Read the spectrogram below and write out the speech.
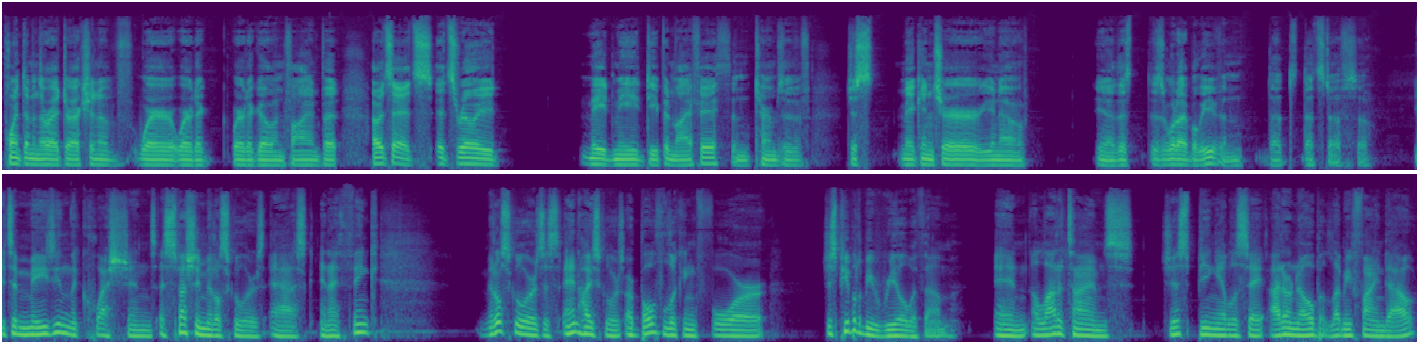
point them in the right direction of where where to where to go and find. But I would say it's it's really made me deepen my faith in terms of just making sure you know you know this, this is what I believe in that that stuff. So it's amazing the questions, especially middle schoolers ask. And I think middle schoolers and high schoolers are both looking for just people to be real with them. And a lot of times, just being able to say, I don't know, but let me find out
